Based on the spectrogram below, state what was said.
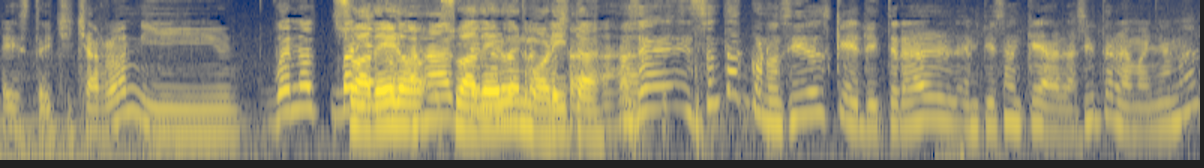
este chicharrón y bueno, Suadero- variando, ajá, suadero en morita. O sea, son tan conocidos que literal empiezan que a las 7 de la mañana.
